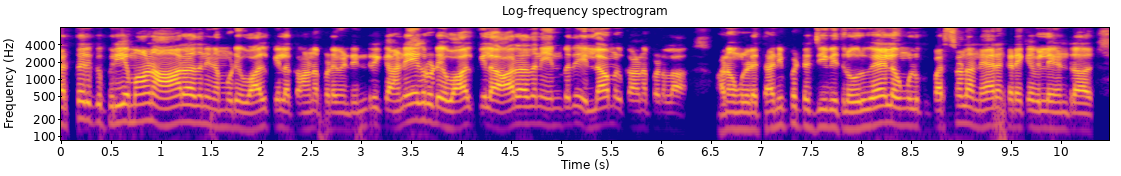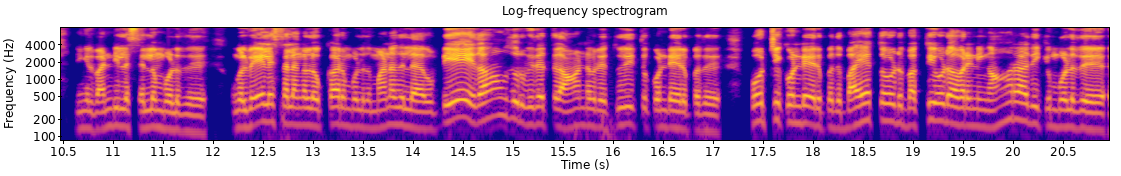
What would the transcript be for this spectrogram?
கர்த்தருக்கு பிரியமான ஆராதனை நம்முடைய வாழ்க்கையில காணப்பட வேண்டும். இன்றைக்கு அநேகருடைய வாழ்க்கையில ஆராதனை என்பதே இல்லாமல் காணப்படலாம். ஆனால் உங்களுடைய தனிப்பட்ட ஜீவியத்தில் ஒருவேளை உங்களுக்கு பர்சனலாக நேரம் கிடைக்கவில்லை என்றால் நீங்கள் வண்டியில செல்லும் பொழுது உங்கள் வேலை ஸ்தலங்களில் உட்காரும் பொழுது மனதுல அப்படியே ஏதாவது ஒரு விதத்தில் ஆண்டவரை துதித்து கொண்டே இருப்பது போற்றி கொண்டே இருப்பது பயத்தோடு பக்தியோடு அவரை நீங்கள் ஆராதிக்கும் பொழுது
